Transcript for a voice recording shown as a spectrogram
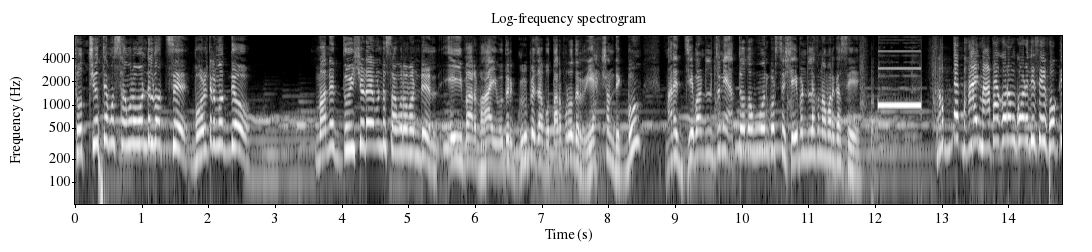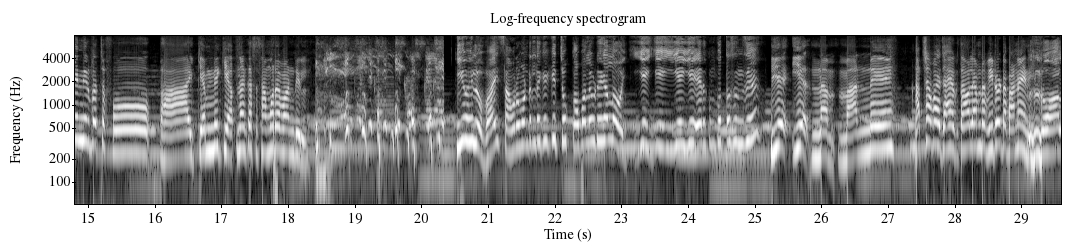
সত্যি সত্যি আমার সামরা মন্ডল পাচ্ছে ভোল্টের মধ্যেও। মানে দুইশো ডায়মন্ডের সামরা বান্ডেল এইবার ভাই, ওদের গ্রুপে যাব, তারপর ওদের রিয়াকশন দেখব। মানে যে বান্ডেলের জন্য এত এত অপমান করছে, সেই বান্ডেল এখন আমার কাছে। ভাই, মাথা গরম করে দিছে ফকির নির্বাচন ফো, ভাই, কেমনে কি আপনার কাছে সামুরা বান্ডিল হইল? ভাই সামর মন্ডল দেখে কি চোখ কপালে উঠে গেল? ইয়ে ইয়ে ইয়ে ইয়ে এরকম করতেছেন যে? ইয়ে ইয়ে না মানে? আচ্ছা ভাই যাই হোক তাহলে আমরা ভিডিওটা বানাই নি। লল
